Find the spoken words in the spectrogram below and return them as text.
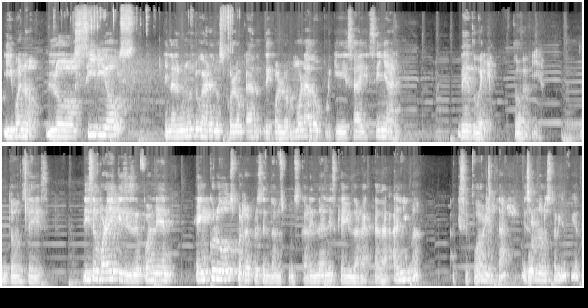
Y bueno, los cirios en algunos lugares los colocan de color morado porque esa es señal de duelo todavía. Entonces, dicen por ahí que si se ponen en cruz, pues representan los puntos cardinales que ayudará a cada ánima a que se pueda orientar. Eso Bueno. no lo sabía, fíjate.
